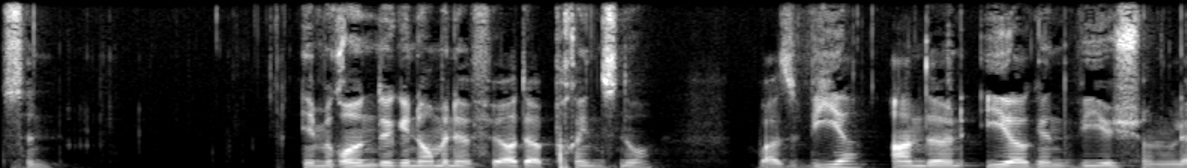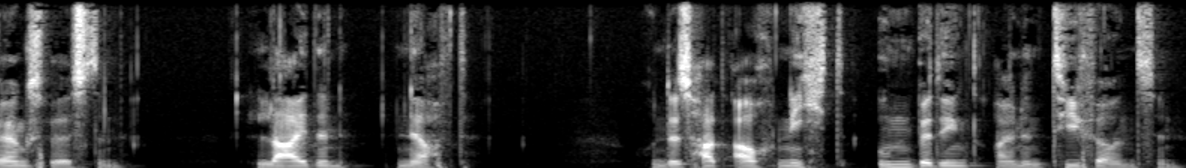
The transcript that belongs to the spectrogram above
Sinn. Im Grunde genommen erfährt der Prinz nur, was wir anderen irgendwie schon längst wissen. Leiden nervt. Und es hat auch nicht unbedingt einen tieferen Sinn.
